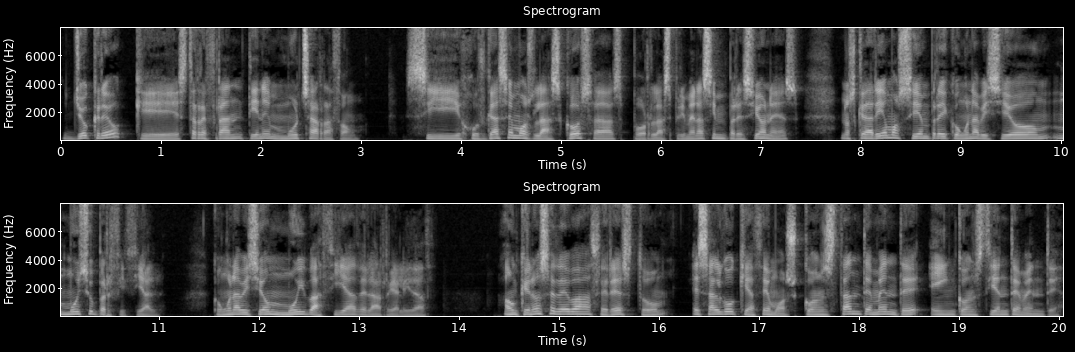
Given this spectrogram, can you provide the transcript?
Yo creo que este refrán tiene mucha razón. Si juzgásemos las cosas por las primeras impresiones, nos quedaríamos siempre con una visión muy superficial, con una visión muy vacía de la realidad. Aunque no se deba hacer esto, es algo que hacemos constantemente e inconscientemente.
